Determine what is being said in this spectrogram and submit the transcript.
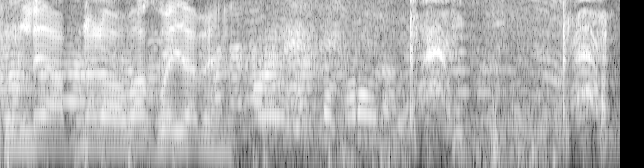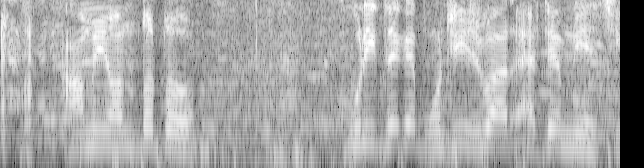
শুনলে আপনারা অবাক হয়ে যাবেন। আমি অন্তত কুড়ি থেকে পঁচিশ বার অ্যাটেম্প নিয়েছি।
